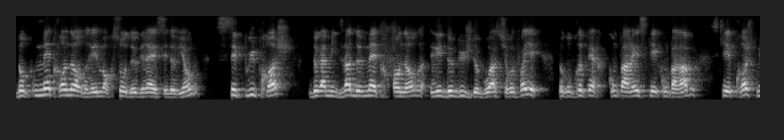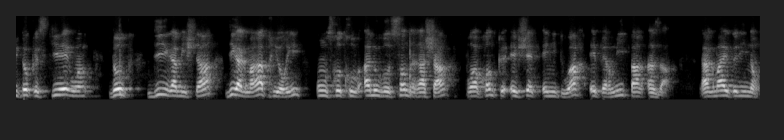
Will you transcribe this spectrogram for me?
Donc, mettre en ordre les morceaux de graisse et de viande, c'est plus proche de la mitzvah de mettre en ordre les deux bûches de bois sur le foyer. Donc, on préfère comparer ce qui est comparable, ce qui est proche, plutôt que ce qui est loin. Donc, dit la Mishnah, dit la Gemara, a priori, on se retrouve à nouveau sans rachat pour apprendre que Echet et Nitouar est permis par un zar. La Gemara, te dit non.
